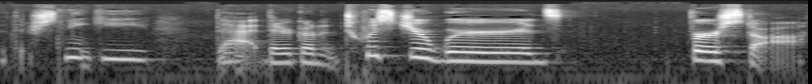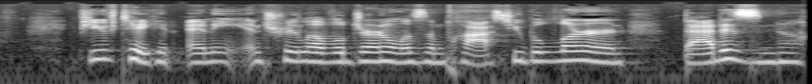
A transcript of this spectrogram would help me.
that they're sneaky, that they're going to twist your words. First off, if you've taken any entry level journalism class, you will learn that is not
